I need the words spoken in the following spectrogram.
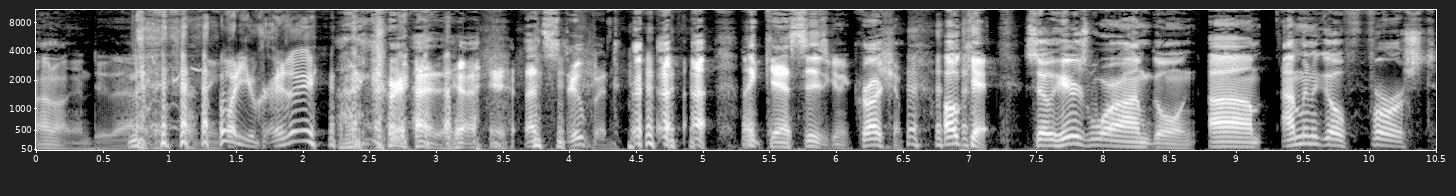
I'm not going to do that. Think- What are you crazy? That's stupid. I think Kansas City's going to crush them. Okay, so here's where I'm going. Um, I'm going to go first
